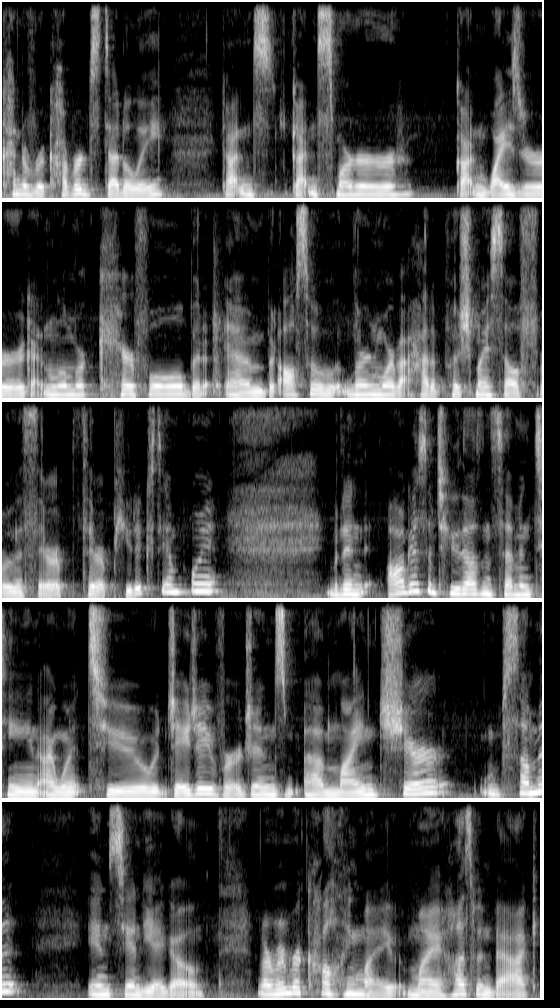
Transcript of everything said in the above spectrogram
kind of recovered steadily gotten gotten smarter, gotten wiser, gotten a little more careful, but um, but also learn more about how to push myself from a thera- therapeutic standpoint. But in August of 2017, I went to JJ Virgin's uh, Mindshare Summit in San Diego, and I remember calling my my husband back,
